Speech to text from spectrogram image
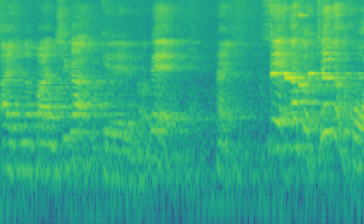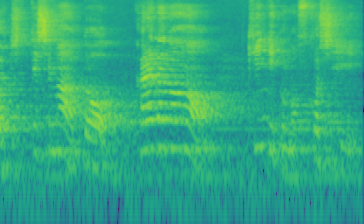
相手のパンチが受けれるので、はい、であと手がこう散ってしまうと体の筋肉も少し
